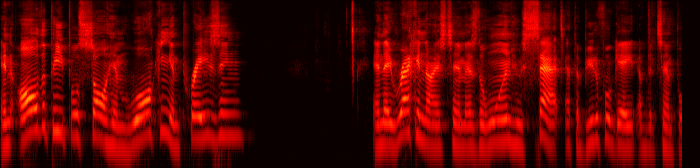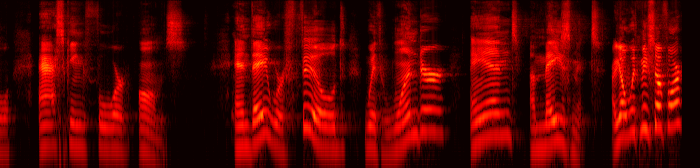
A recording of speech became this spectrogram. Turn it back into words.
and all the people saw him walking and praising, and they recognized him as the one who sat at the beautiful gate of the temple asking for alms and they were filled with wonder and amazement. Are y'all with me so far?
